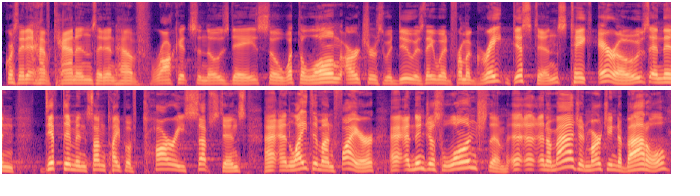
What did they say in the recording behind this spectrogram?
of course, they didn't have cannons, they didn't have rockets in those days. So, what the long archers would do is they would, from a great distance, take arrows and then dip them in some type of tarry substance and light them on fire and then just launch them. And imagine marching to battle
